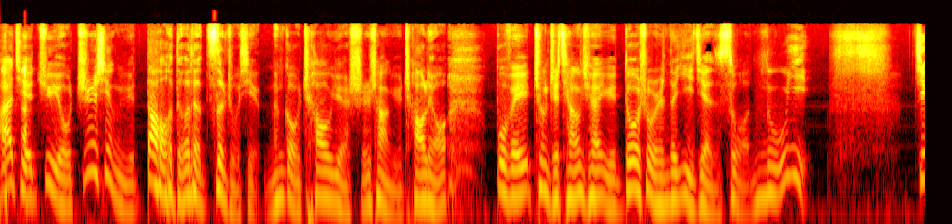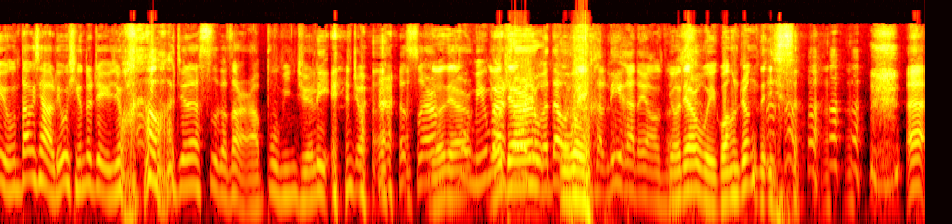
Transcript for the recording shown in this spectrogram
而且具有知性与道德的自主性，能够超越时尚与潮流，不为政治强权与多数人的意见所奴役。借用当下流行的这一句话，我觉得四个字儿啊，不明觉厉，就是虽然不明白说什么，但我很厉害的样子，有点伪光正的意思。哎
